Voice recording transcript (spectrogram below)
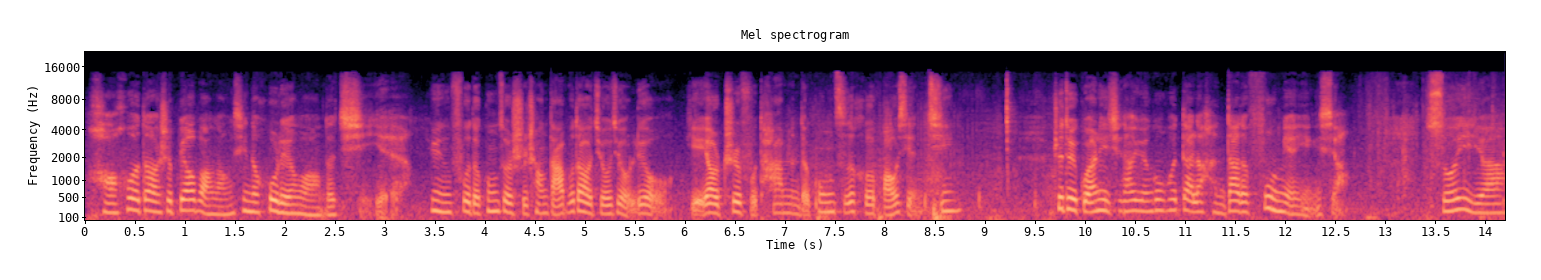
好货道是标榜狼性的互联网的企业，孕妇的工作时长达不到九九六，也要支付他们的工资和保险金，这对管理其他员工会带来很大的负面影响。所以呀。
